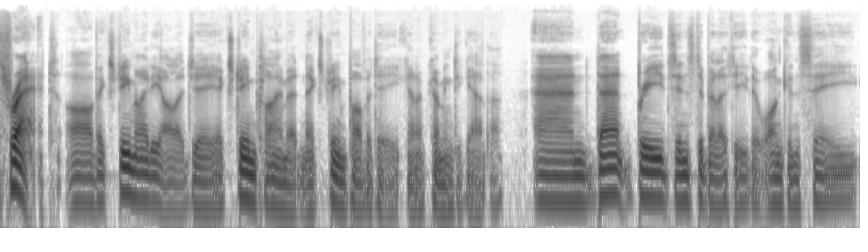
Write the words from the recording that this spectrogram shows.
threat of extreme ideology, extreme climate, and extreme poverty kind of coming together. And that breeds instability that one can see,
